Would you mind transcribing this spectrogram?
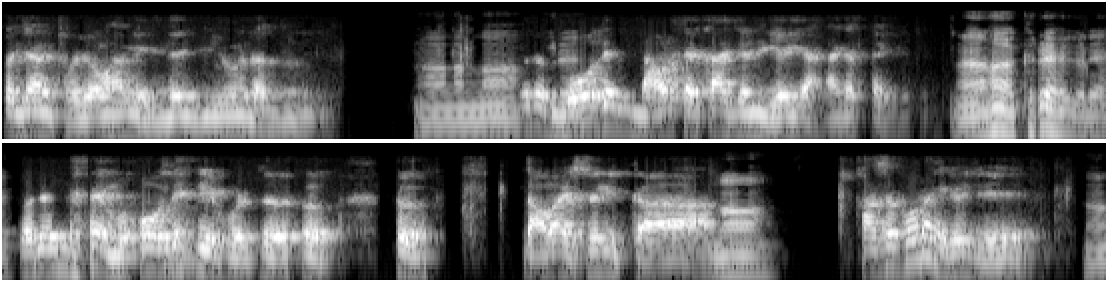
그냥 조용하게 있는 이유는 어, 그래. 모델이 나올 때까지는 얘기 안 하겠다 이거지. 어, 그래, 그래. 그런데 모델이 벌써 그 나와 있으니까 어, 가서 보라 이거지. 어,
